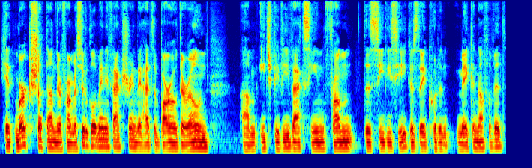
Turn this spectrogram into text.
hit Merck, shut down their pharmaceutical manufacturing. They had to borrow their own um, HPV vaccine from the CDC because they couldn't make enough of it.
